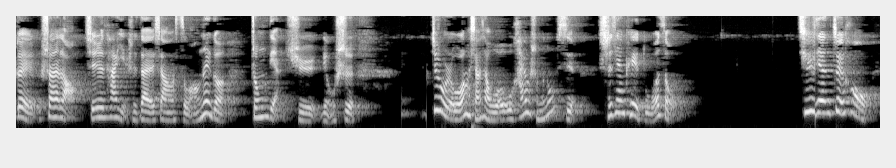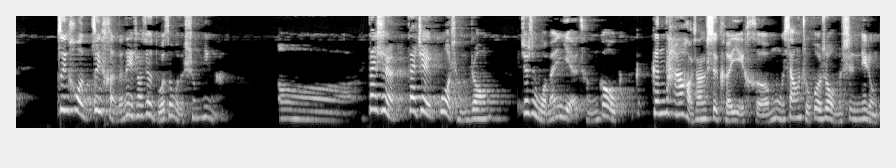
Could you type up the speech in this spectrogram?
对衰老，其实它也是在向死亡那个终点去流逝。就是我，我想想，我我还有什么东西，时间可以夺走？其实，间最后，最后最狠的那招就是夺走我的生命啊！哦，但是在这过程中，就是我们也曾够跟他好像是可以和睦相处，或者说我们是那种，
